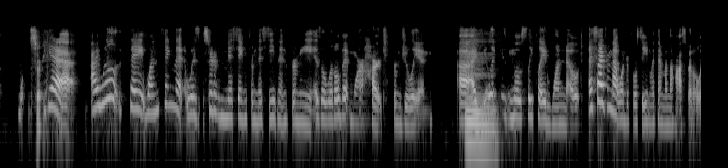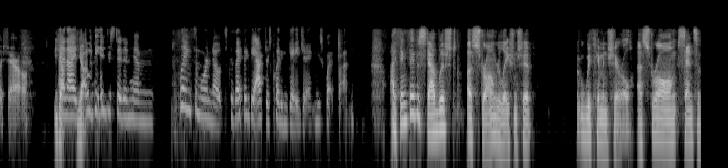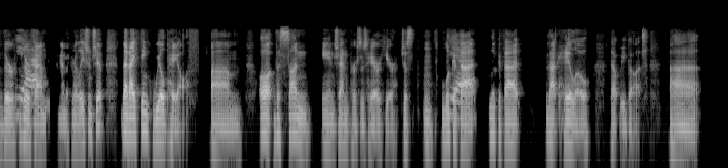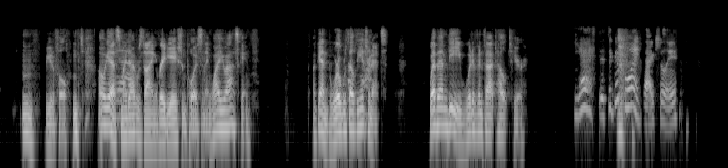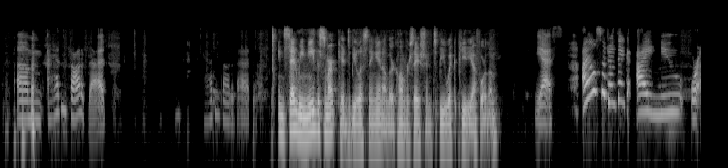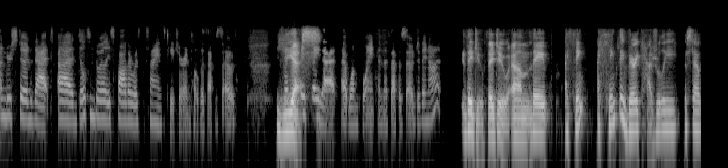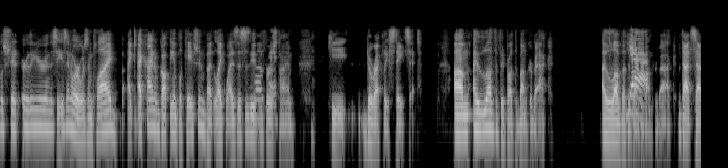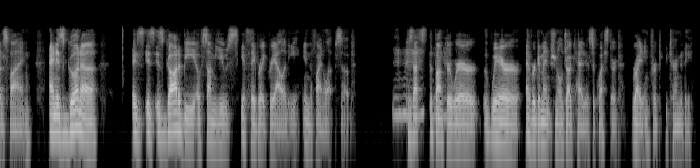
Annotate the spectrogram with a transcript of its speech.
Sorry. Yeah. I will say one thing that was sort of missing from this season for me is a little bit more heart from Julian. Uh, I feel like Mm, he's mostly played one note, aside from that wonderful scene with him in the hospital with Cheryl. Yeah, And I yeah. I would be interested in him playing some more notes because I think the actor's quite engaging. He's quite fun. I think they've established a strong relationship with him and Cheryl, a strong sense of their their family dynamic and relationship that I think will pay off. Um, oh, the sun in Shannon Purser's hair here. Just mm, look at that. Look at that that halo that we got. Uh, mm, beautiful. Oh yes, my yeah. dad was dying of radiation poisoning. Why are you asking? Again, the world Oh without the yeah. internet. WebMD would have in fact helped here. Yes, it's a good point, actually. Um, I hadn't thought of that. I hadn't thought of that. Instead, we need the smart kid to be listening in on their conversation to be Wikipedia for them. Yes. I also don't think I knew or understood that uh, Dilton Doiley's father was the science teacher until this episode. Think they say that at one point in this episode, do they not? they do. They do. Um, they, I think, I think they very casually established it earlier in the season, or it was implied. I, I kind of got the implication, but likewise, this is the, the first time he directly states it. Um, I love that they brought the bunker back. I love that the Yeah. bunker back. That's satisfying, and is gonna is is is gotta be of some use if they break reality in the final episode. because Mhm. that's the bunker Mhm. where where ever dimensional Jughead is sequestered, writing for eternity.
